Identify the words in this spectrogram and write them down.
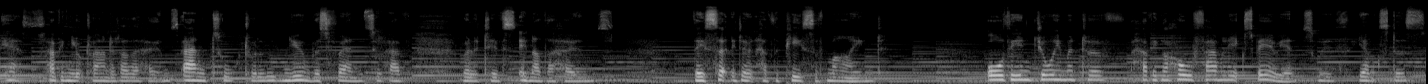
Yes, having looked around at other homes and talked to numerous friends who have relatives in other homes, they certainly don't have the peace of mind or the enjoyment of having a whole family experience with youngsters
